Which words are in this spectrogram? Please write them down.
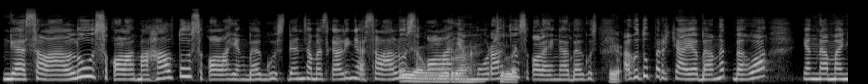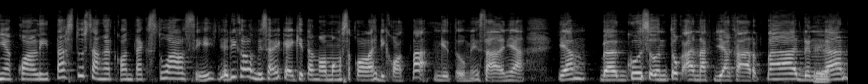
nggak selalu sekolah mahal tuh sekolah yang bagus dan sama sekali nggak selalu Oh, yang sekolah murah, yang murah tuh jelek. sekolah yang nggak bagus. Iya. Aku tuh percaya banget bahwa yang namanya kualitas tuh sangat kontekstual sih. Jadi kalau misalnya kayak kita ngomong sekolah di kota gitu misalnya, yang bagus untuk anak Jakarta dengan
